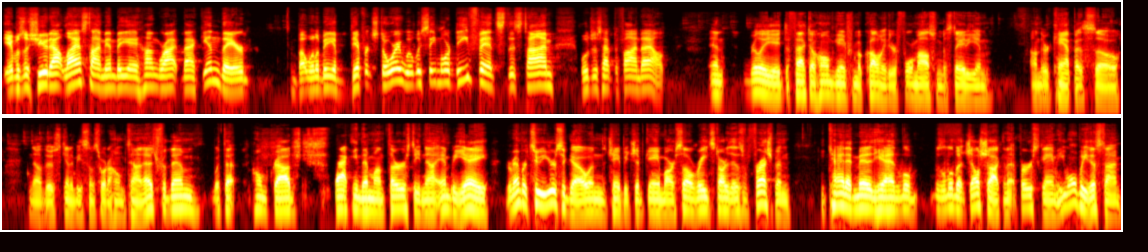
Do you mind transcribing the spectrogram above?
it was a shootout last time. MBA hung right back in there but will it be a different story? Will we see more defense this time? We'll just have to find out. And really, a de facto home game for McCallie. They're four miles from the stadium on their campus. So, you know, there's going to be some sort of hometown edge for them with that home crowd backing them on Thursday. Now, MBA, remember two years ago in the championship game, Marcel Reed started as a freshman. He kind of admitted he had a little was a little bit shell shocked in that first game. He won't be this time.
